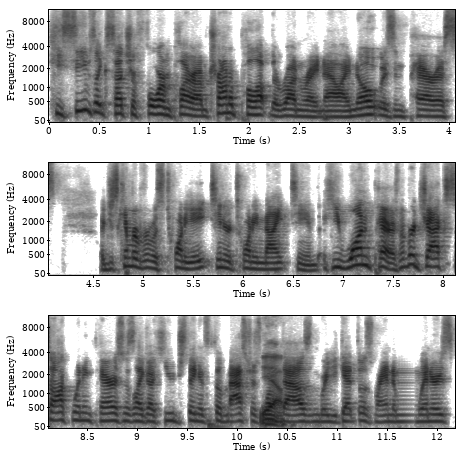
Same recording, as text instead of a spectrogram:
he seems like such a foreign player. I'm trying to pull up the run right now. I know it was in Paris. I just can't remember if it was 2018 or 2019. He won Paris. Remember Jack Sock winning Paris was like a huge thing. It's the Masters yeah. 1000 where you get those random winners.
